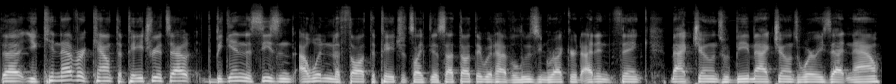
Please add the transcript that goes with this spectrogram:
The you can never count the Patriots out. At the beginning of the season, I wouldn't have thought the Patriots like this. I thought they would have a losing record. I didn't think Mac Jones would be Mac Jones where he's at now.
